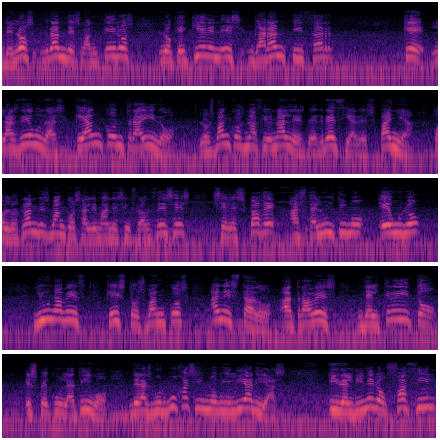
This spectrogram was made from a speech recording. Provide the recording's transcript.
de los grandes banqueros lo que quieren es garantizar que las deudas que han contraído los bancos nacionales de Grecia, de España, con los grandes bancos alemanes y franceses, se les pague hasta el último euro. Y una vez que estos bancos han estado a través del crédito especulativo, de las burbujas inmobiliarias y del dinero fácil,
